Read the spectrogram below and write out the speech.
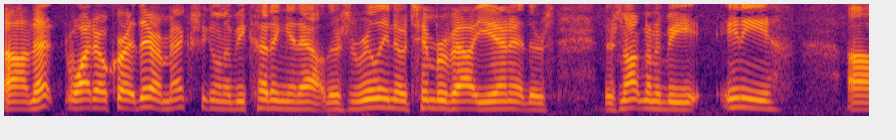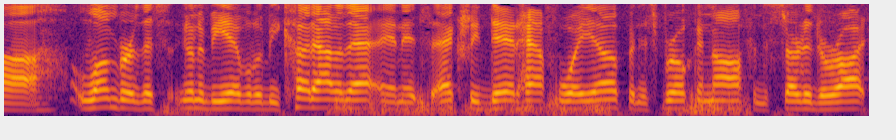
Um, that white oak right there, I'm actually going to be cutting it out. There's really no timber value in it. There's, there's not going to be any uh, lumber that's going to be able to be cut out of that and it's actually dead halfway up and it's broken off and it started to rot.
